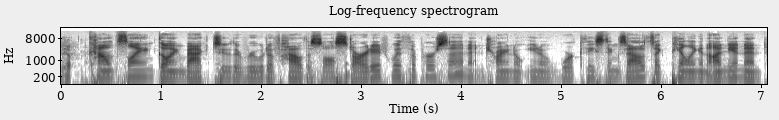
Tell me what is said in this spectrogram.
Yep. counseling, going back to the root of how this all started with the person and trying to, you know, work these things out. It's like peeling an onion and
